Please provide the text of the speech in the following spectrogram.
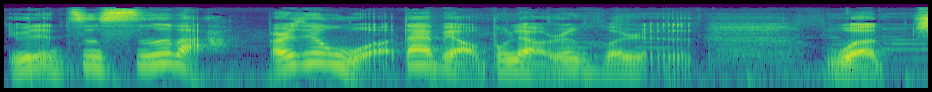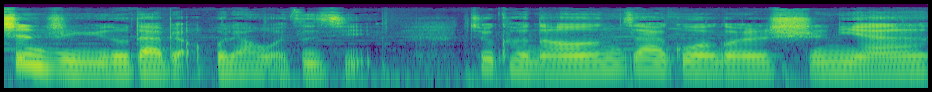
有点自私吧。而且我代表不了任何人，我甚至于都代表不了我自己。就可能再过个十年，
